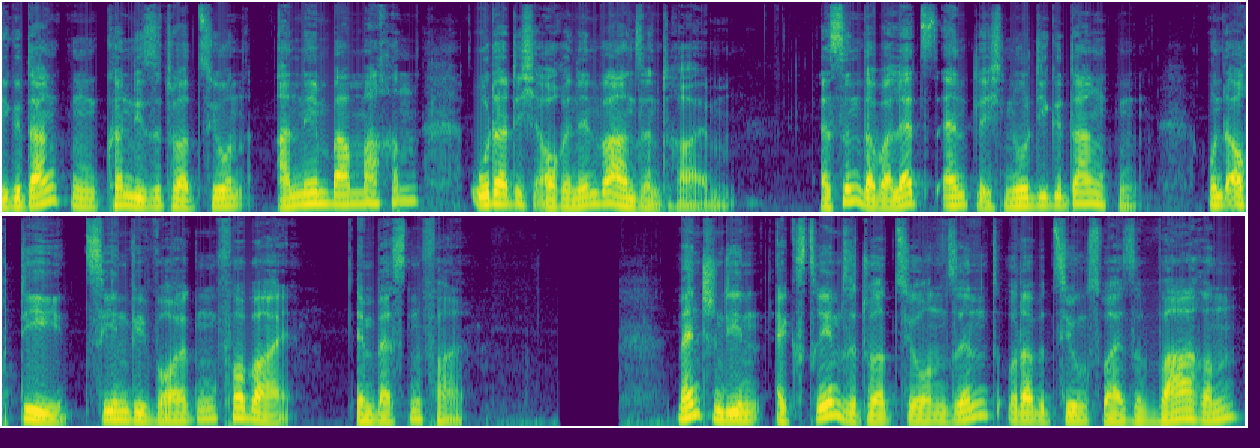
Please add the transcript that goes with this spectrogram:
Die Gedanken können die Situation annehmbar machen oder dich auch in den Wahnsinn treiben. Es sind aber letztendlich nur die Gedanken und auch die ziehen wie Wolken vorbei, im besten Fall. Menschen, die in Extremsituationen sind oder beziehungsweise waren,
